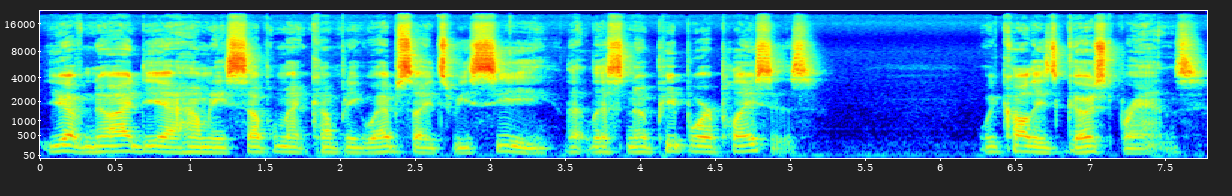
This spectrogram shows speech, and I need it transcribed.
You have no idea how many supplement company websites we see that list no people or places. We call these ghost brands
